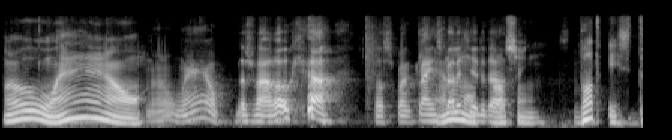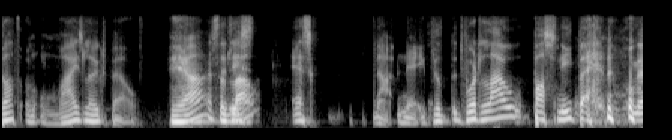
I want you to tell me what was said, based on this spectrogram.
Oh, wauw. Oh, wauw. Dat is waar ook, ja. Het was maar een klein spelletje Animal inderdaad. Crossing. Wat is dat een onwijs leuk spel. Ja, is dat Het is- lauw? Es nou, nee, ik wil, het woord lauw past niet bij Animal Nee.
